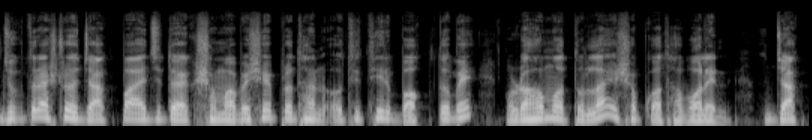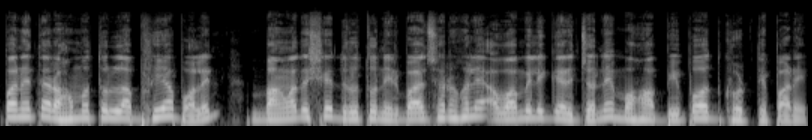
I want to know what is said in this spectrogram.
যুক্তরাষ্ট্র জাকপা আয়োজিত এক সমাবেশে প্রধান অতিথির বক্তব্যে রহমতুল্লাহ এসব কথা বলেন। জাকপা নেতা রহমতুল্লাহ ভূঁইয়া বলেন, বাংলাদেশে দ্রুত নির্বাচন হলে আওয়ামী লীগের জন্য মহা বিপদ ঘটতে পারে।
